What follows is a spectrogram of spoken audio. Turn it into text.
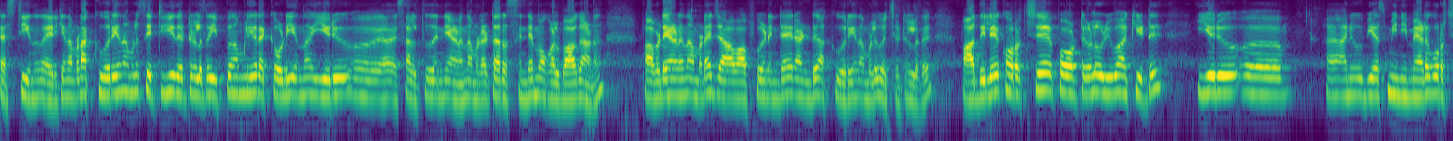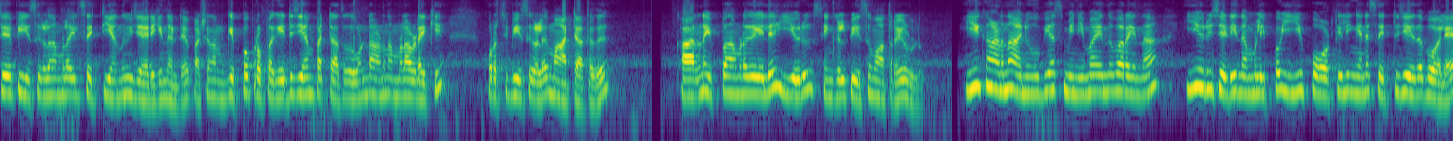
ടെസ്റ്റ് ചെയ്യുന്നതായിരിക്കും. നമ്മുടെ അക്വേറിയം നമ്മൾ സെറ്റ് ചെയ്തിട്ടുള്ളത് ഇപ്പോൾ നമ്മൾ ഈ റെക്കോർഡ് ചെയ്യുന്ന ഈ ഒരു സ്ഥലത്ത് തന്നെയാണ്. നമ്മുടെ ടെറസിന്റെ മുകൾ ഭാഗമാണ് അപ്പോൾ അവിടെയാണ് നമ്മുടെ ജാവാഫേണിന്റെ രണ്ട് അക്വേറിയം നമ്മൾ വെച്ചിട്ടുള്ളത്. അപ്പോൾ അതിൽ കുറച്ച് പോട്ടുകൾ ഒഴിവാക്കിയിട്ട് ഈ ഒരു അനൂബിയാസ് മിനിമയുടെ കുറച്ച് പീസുകൾ നമ്മൾ അതിൽ സെറ്റ് ചെയ്യാമെന്ന് വിചാരിക്കുന്നുണ്ട്. പക്ഷേ നമുക്കിപ്പോൾ പ്രൊപ്പഗേറ്റ് ചെയ്യാൻ പറ്റാത്തത് കൊണ്ടാണ് നമ്മൾ അവിടേക്ക് കുറച്ച് പീസുകൾ മാറ്റാത്തത്. കാരണം ഇപ്പോൾ നമ്മുടെ കയ്യിൽ ഈ ഒരു സിംഗിൾ പീസ് മാത്രമേ ഉള്ളൂ. ഈ കാണുന്ന അനൂബിയസ് മിനിമ എന്ന് പറയുന്ന ഈ ഒരു ചെടി നമ്മളിപ്പോൾ ഈ പോട്ടിൽ ഇങ്ങനെ സെറ്റ് ചെയ്ത പോലെ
